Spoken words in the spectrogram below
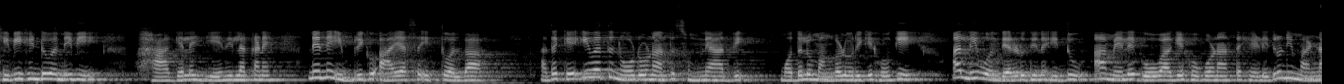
ಕಿವಿ ಹಿಂಡುವ ನಿವಿ, ಹಾಗೆಲ್ಲ ಏನಿಲ್ಲ ಕಣೆ. ನೆನ್ನೆ ಇಬ್ಬರಿಗೂ ಆಯಾಸ ಇತ್ತು ಅಲ್ವಾ? ಅದಕ್ಕೆ ಇವತ್ತು ನೋಡೋಣ ಅಂತ ಸುಮ್ಮನೆ ಆದ್ವಿ. ಮೊದಲು ಮಂಗಳೂರಿಗೆ ಹೋಗಿ ಅಲ್ಲಿ ಒಂದೆರಡು ದಿನ ಇದ್ದು ಆಮೇಲೆ ಗೋವಾಗೆ ಹೋಗೋಣ ಅಂತ ಹೇಳಿದರು ನಿಮ್ಮಣ್ಣ.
